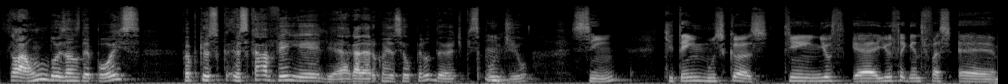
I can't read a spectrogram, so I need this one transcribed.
sei lá, um, dois anos depois, foi porque eu esc- eu escavei ele. A galera conheceu pelo Dirt, que explodiu. Sim. Que tem músicas. Tem Youth, é, Youth Against Fac- é,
